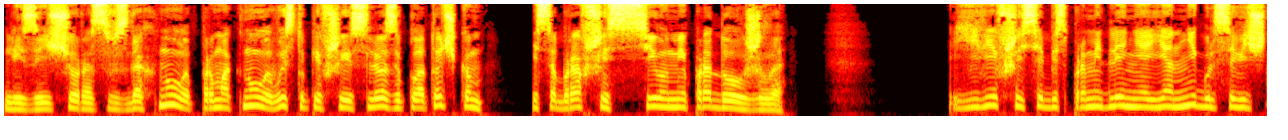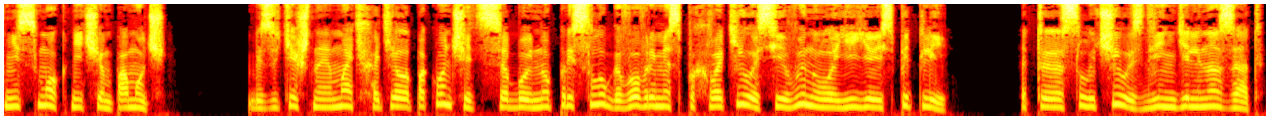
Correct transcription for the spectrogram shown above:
Лиза еще раз вздохнула, промокнула выступившие слезы платочком и, собравшись с силами, продолжила. Явившийся без промедления Ян Нигульсович не смог ничем помочь. Безутешная мать хотела покончить с собой, но прислуга вовремя спохватилась и вынула ее из петли. Это случилось две недели назад,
